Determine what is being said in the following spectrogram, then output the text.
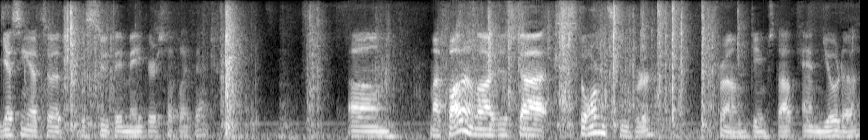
guessing that's a, the suit they make or stuff like that. Um, my father-in-law just got Stormtrooper from GameStop and Yoda.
